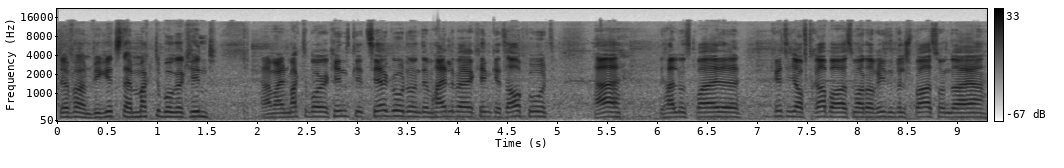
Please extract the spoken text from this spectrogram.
Stefan, wie geht's deinem Magdeburger Kind? Ja, mein Magdeburger Kind geht sehr gut und dem Heidelberger Kind geht es auch gut. Ja, wir halten uns beide richtig auf Trab, aber es macht auch riesen viel Spaß. Von daher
